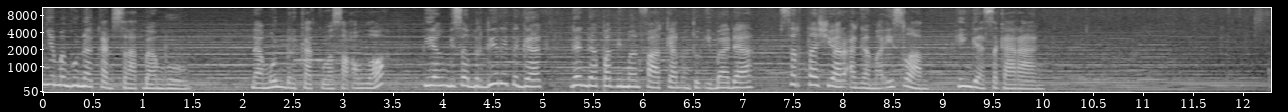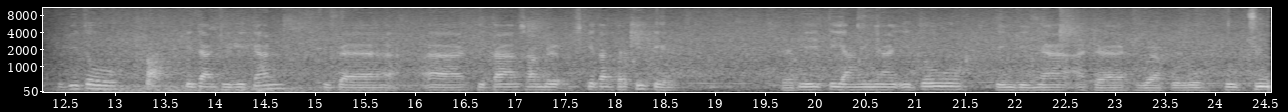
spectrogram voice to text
hanya menggunakan serat bambu. Namun berkat kuasa Allah, tiang bisa berdiri tegak dan dapat dimanfaatkan untuk ibadah serta syiar agama Islam hingga sekarang. Begitu kita dirikan juga uh, kita sambil kita berpikir. Jadi tiangnya itu tingginya ada 27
